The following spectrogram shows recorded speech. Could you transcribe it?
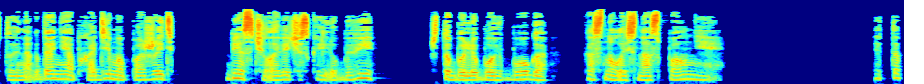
что иногда необходимо пожить без человеческой любви, чтобы любовь Бога коснулась нас полнее. Это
